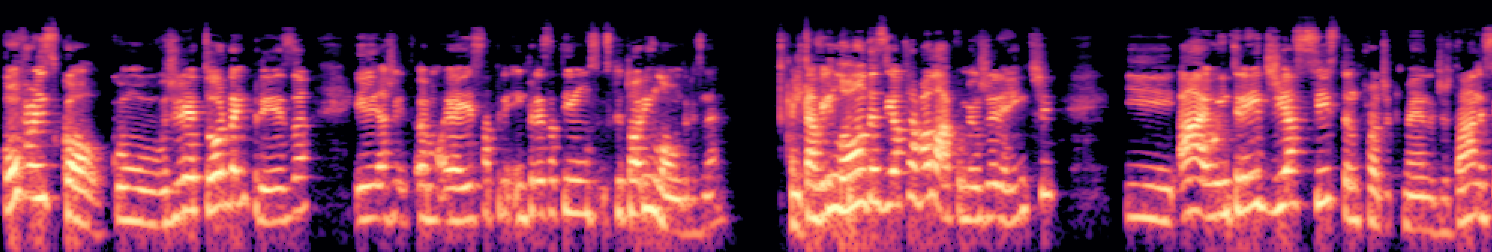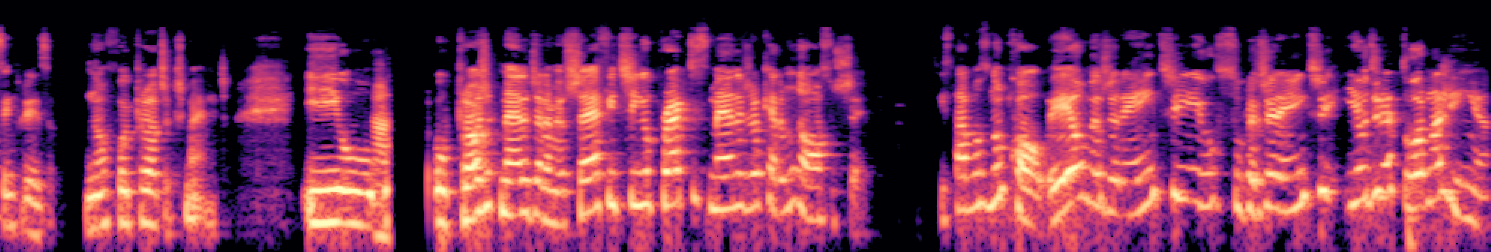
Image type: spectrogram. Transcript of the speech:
conference call com o diretor da empresa. E a gente, é, essa empresa tem um escritório em Londres, né? Ele estava em Londres e eu estava lá com o meu gerente. E, ah, eu entrei de assistant project manager, tá? Nessa empresa. Não foi project manager. E o, ah. o project manager era meu chefe e tinha o practice manager, que era o nosso chefe. Estávamos num call. Eu, meu gerente, e o supergerente e o diretor na linha.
